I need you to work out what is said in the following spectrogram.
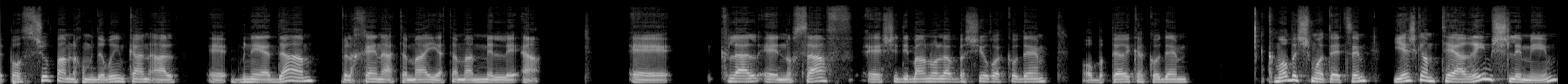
ופה שוב פעם אנחנו מדברים כאן על אה, בני אדם, ולכן ההתאמה היא התאמה מלאה. כלל אה, נוסף אה, שדיברנו עליו בשיעור הקודם, או בפרק הקודם, כמו בשמות עצם, יש גם תארים שלמים,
